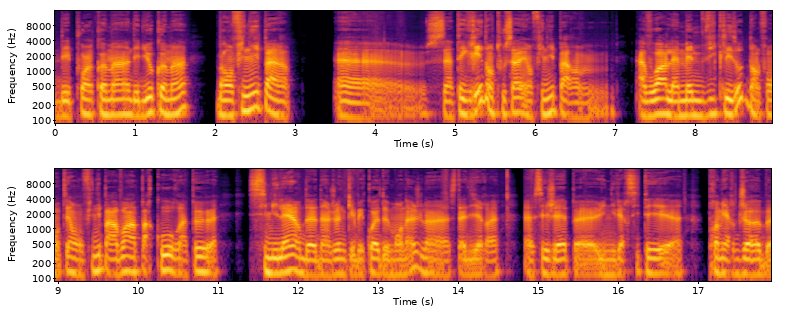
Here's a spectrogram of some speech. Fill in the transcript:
des points communs, des lieux communs, bah, on finit par s'intégrer dans tout ça et on finit par avoir la même vie que les autres, dans le fond. On finit par avoir un parcours un peu similaire d'un jeune Québécois de mon âge, c'est-à-dire euh, euh, cégep, euh, université, première job,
